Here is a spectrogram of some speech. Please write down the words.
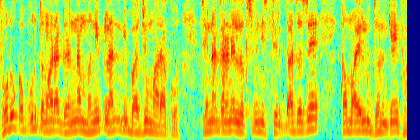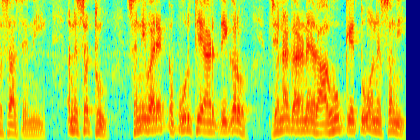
થોડું કપૂર તમારા ઘરના મની પ્લાન્ટની બાજુમાં રાખો. જેના કારણે લક્ષ્મીની સ્થિરતા થશે કમાયેલું ધન ક્યાંય ફસાશે નહીં. અને છઠ્ઠું, શનિવારે કપૂરથી આરતી કરો, જેના કારણે રાહુ, કેતુ અને શનિ,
